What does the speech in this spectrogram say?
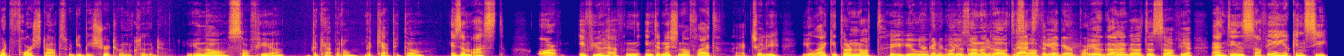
what four stops would you be sure to include? You know, Sofia, The capital, the capital, is a must. Or if you have an international flight, actually, you like it or not, you, You're gonna go to you're gonna Sofia. go to That's the big airport. You're gonna go to Sofia, and in Sofia you can see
